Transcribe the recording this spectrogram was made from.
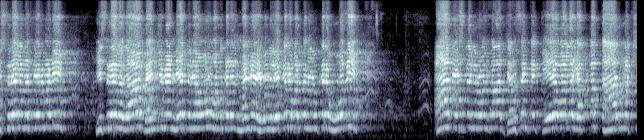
ಇಸ್ರೇಲ್ ಅಧ್ಯಯನ ಮಾಡಿ. ಇಸ್ರೇಲದ ಬೆಂಜಮಿನ್ ನೇತನ್ಯಾವು ಒಂದು ಕಡೆ ಮೊನ್ನೆ ಒಂದು ಲೇಖನ ಬರ್ತಾನೆ ಯುವಕರೇ ಓದಿ. ಆ ದೇಶದಲ್ಲಿರುವಂತಹ ಜನಸಂಖ್ಯೆ ಕೇವಲ ಎಪ್ಪತ್ತಾರು ಲಕ್ಷ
